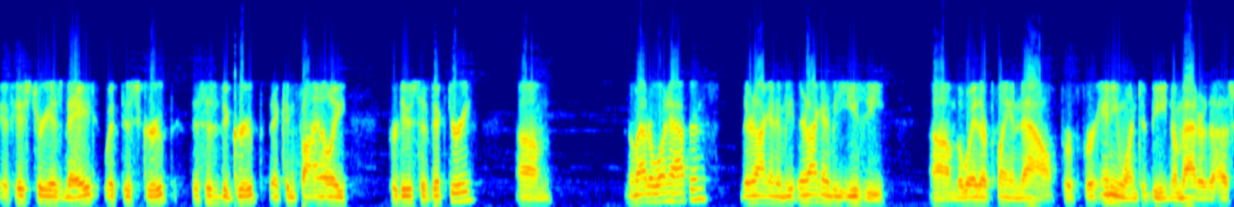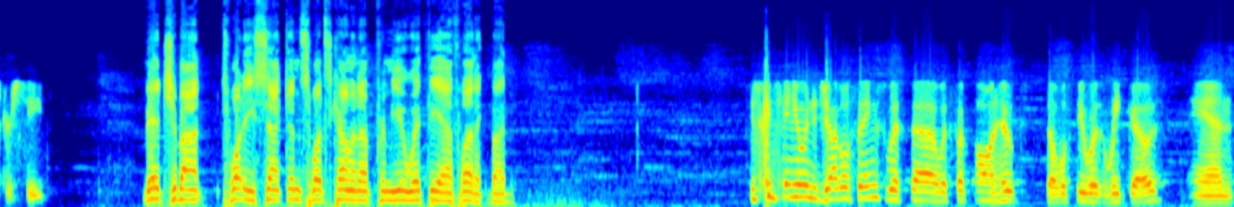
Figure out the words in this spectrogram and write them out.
if history is made with this group. This is the group that can finally produce a victory. Um, no matter what happens, they're not going to be they're not going to be easy um, the way they're playing now for for anyone to beat, no matter the Huskers seed. Mitch, about 20 seconds. What's coming up from you with the athletic, bud? Just continuing to juggle things with uh, with football and hoops. So we'll see where the week goes. And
